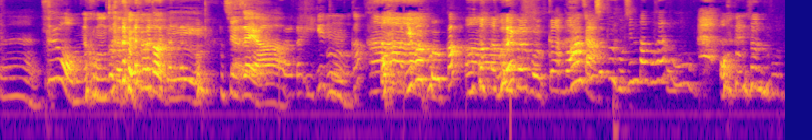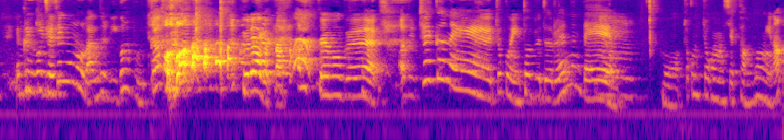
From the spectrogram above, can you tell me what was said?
튜닝앱은 수요 없는 공급의 대표적인 주제야. 그러니까 이게 음. 될까? 어, 이걸 볼까? 어, 왜 이걸 볼까? 뭐한 30분 보신다고 해도 어. 일단 뭐 그리고 재생 목록을 만들 이걸 볼까? 그래야겠다. 제목을 아니 최근에 조금 인터뷰들을 했는데 음. 뭐 조금 조금씩 방송이나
